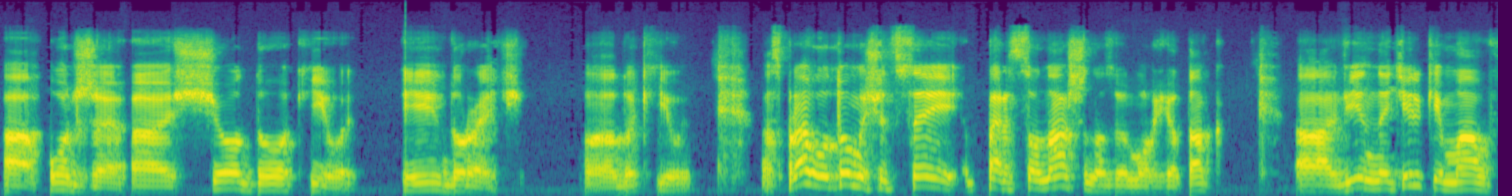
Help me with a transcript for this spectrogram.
А отже, щодо Києва, і до речі, до Києва. Справа у тому, що цей персонаж, назвемо його так, він не тільки мав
